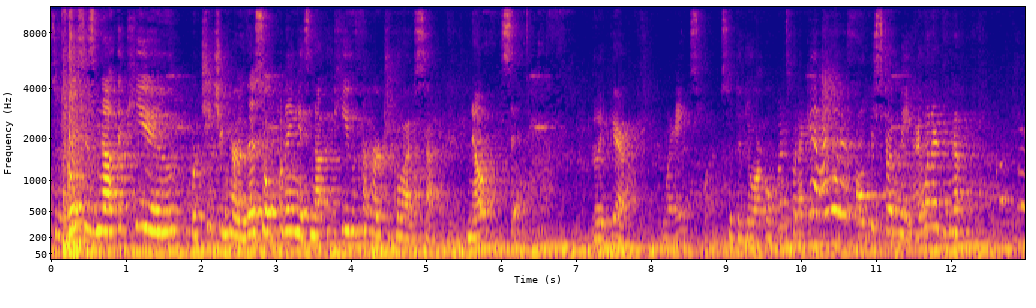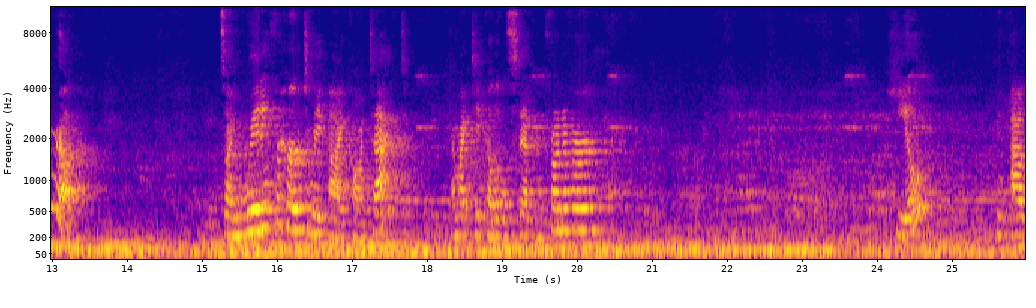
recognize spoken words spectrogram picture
So this is not the cue. We're teaching her this opening. It's not the cue for her to go outside. No. Sit. Good girl. Wait. So the door opens. But again, I want her focused on me. I want her to know. Good girl. So I'm waiting for her to make eye contact. I might take a little step in front of her. heel and out.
